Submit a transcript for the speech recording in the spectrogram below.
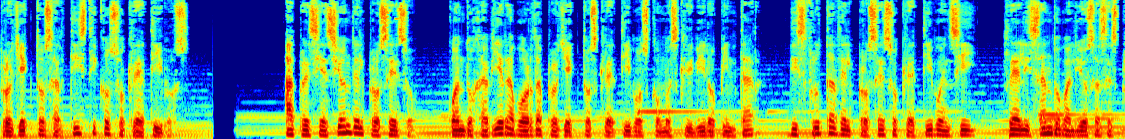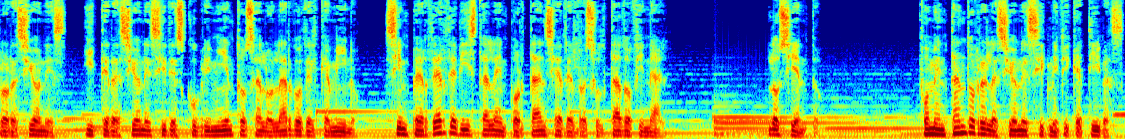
proyectos artísticos o creativos. Apreciación del proceso. Cuando Javier aborda proyectos creativos como escribir o pintar, disfruta del proceso creativo en sí, realizando valiosas exploraciones, iteraciones y descubrimientos a lo largo del camino, sin perder de vista la importancia del resultado final. Lo siento. Fomentando relaciones significativas,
